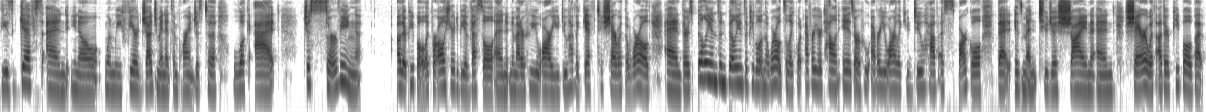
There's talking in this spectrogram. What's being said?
these gifts. And you know when we fear judgment it's important just to look at just serving other people. Like we're all here to be a vessel, and no matter who you are, you do have a gift to share with the world. And there's billions and billions of people in the world. So, like, whatever your talent is, or whoever you are, like, you do have a sparkle that is meant to just shine and share with other people. But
